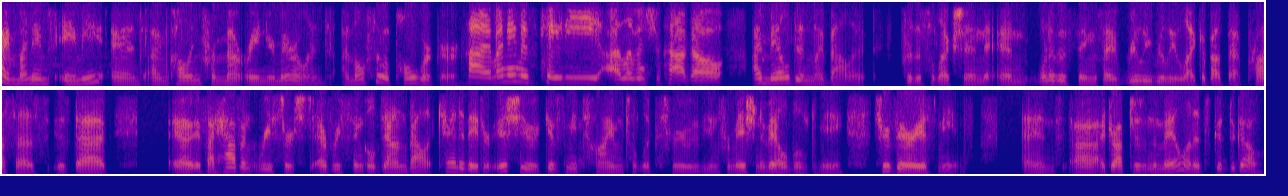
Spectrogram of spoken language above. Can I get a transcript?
Hi, my name's Amy, and I'm calling from Mount Rainier, Maryland. I'm also a poll worker. Hi, my name is Katie. I live in Chicago. I mailed in my ballot for this election, and one of the things I really, really like about that process is that uh, if I haven't researched every single down ballot candidate or issue, it gives me time to look through the information available to me through various means. And uh, I dropped it in the mail, and it's good to go,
